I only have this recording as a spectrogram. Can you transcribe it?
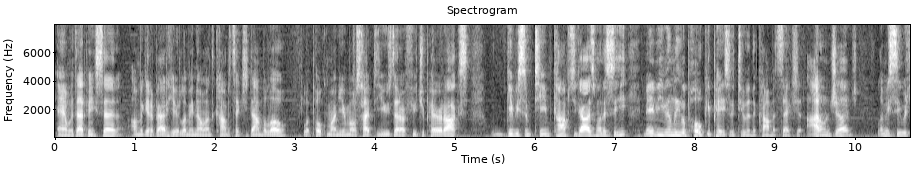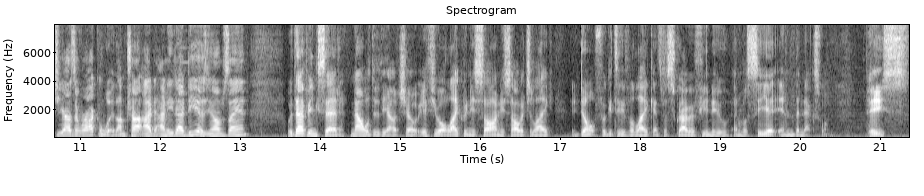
And with that being said, I'm gonna get up out of here. Let me know in the comment section down below what Pokemon you're most hyped to use that are future Paradox. Give me some team comps you guys want to see. Maybe even leave a Pokepaste or two in the comment section. I don't judge. Let me see what you guys are rocking with. I'm trying. I, I need ideas. You know what I'm saying? With that being said, now we'll do the outro. If you all like what you saw and you saw what you like, don't forget to leave a like and subscribe if you're new, and we'll see you in the next one. Peace.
